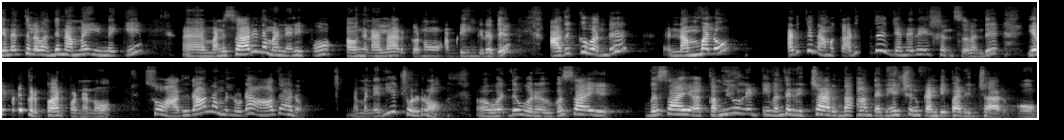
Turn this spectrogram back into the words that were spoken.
தினத்துல வந்து நம்ம இன்னைக்கு மனசார நம்ம நினைப்போம் அவங்க நல்லா இருக்கணும் அப்படிங்கிறது. அதுக்கு வந்து நம்மளும் அடுத்து நமக்கு அடுத்த ஜெனரேஷன்ஸ் வந்து எப்படி ப்ரிப்பேர் பண்ணணும்? ஸோ அதுதான் நம்மளோட ஆதாரம். நம்ம நிறைய சொல்றோம். வந்து ஒரு விவசாயி விவசாய கம்யூனிட்டி வந்து ரிச்சா இருந்தா அந்த நேஷன் கண்டிப்பா ரிச்சா இருக்கும்.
